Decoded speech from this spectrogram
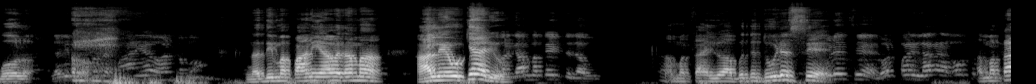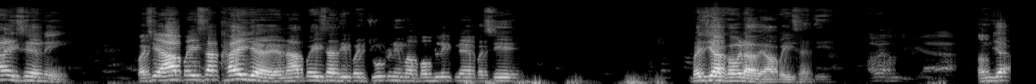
બોલો. નદીમાં પાણી આવે આમાં હાલ એવું ક્યાં રહ્યું? આમાં કાંઈ લો આ બધું ધૂળ જ છે. આમાં કાંઈ છે નહીં. પછી આ પૈસા ખાઈ જાય અને આ પૈસાથી પછી ચૂંટણીમાં પબ્લિક ને પછી ભજીયા ખવડાવે આ પૈસાથી. સમજ્યા?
